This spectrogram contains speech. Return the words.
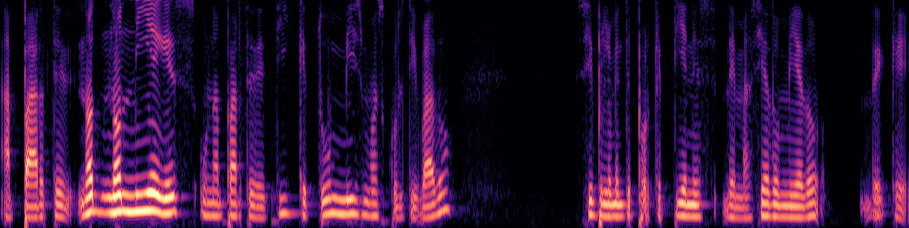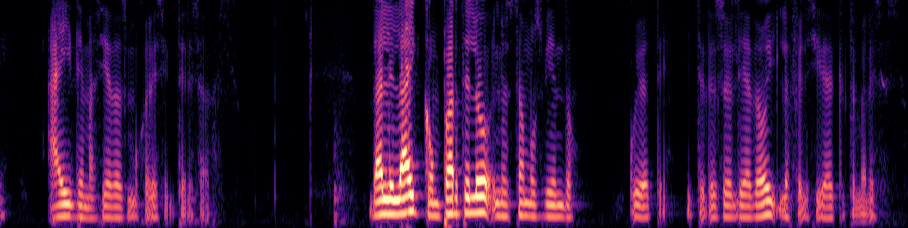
aparte, no, no niegues una parte de ti que tú mismo has cultivado simplemente porque tienes demasiado miedo de que hay demasiadas mujeres interesadas. Dale like, compártelo y nos estamos viendo. Cuídate y te deseo el día de hoy la felicidad que te mereces.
